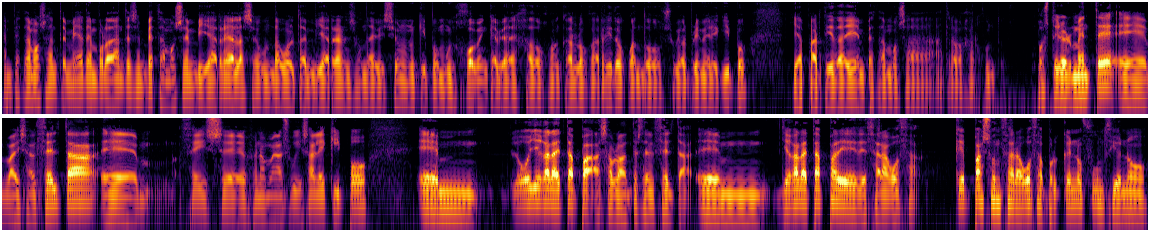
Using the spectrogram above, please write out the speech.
Empezamos antes, media temporada antes empezamos en Villarreal, la segunda vuelta en Villarreal en segunda división, un equipo muy joven que había dejado Juan Carlos Garrido cuando subió al primer equipo y a partir de ahí empezamos a, trabajar juntos. Posteriormente eh, vais al Celta, eh, hacéis fenomenal, subís al equipo. Em, luego llega la etapa, has hablado antes del Celta, llega la etapa de Zaragoza. ¿Qué pasó en Zaragoza? ¿Por qué no funcionó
